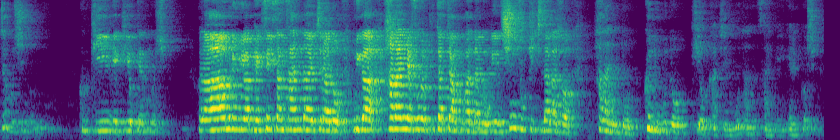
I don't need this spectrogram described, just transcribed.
겁니다. 그 길게 기억되는 것입니다. 그러나 아무리 우리가 100세 이상 산다 할지라도 우리가 하나님의 손을 붙잡지 않고 간다면 우리는 신속히 지나가서 하나님도 그 누구도 기억하지 못하는 삶이 될 것입니다.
